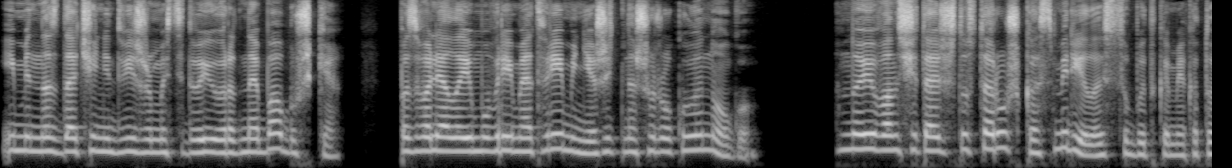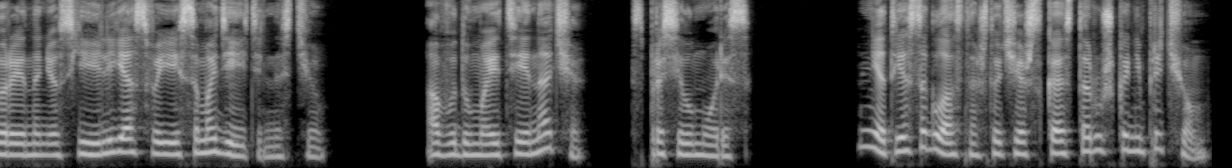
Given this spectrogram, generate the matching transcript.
Именно сдача недвижимости двоюродной бабушки позволяла ему время от времени жить на широкую ногу. Но Иван считает, что старушка смирилась с убытками, которые нанес ей Илья своей самодеятельностью. «А вы думаете иначе?» – спросил Морис. «Нет, я согласна, что чешская старушка ни при чем».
